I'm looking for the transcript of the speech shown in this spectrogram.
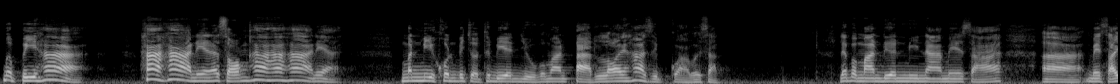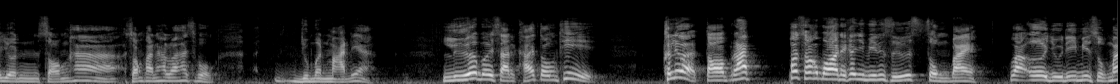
เมื่อปี 5 55 เนี่ยนะ 2555 เนี่ย มันมีคนไปจดทะเบียนอยู่ประมาณ 850 กว่าบริษัท และประมาณเดือนมีนาเมษาอ่าเมษายน 25 2556 อยู่มันมาดเนี่ยเหลือบริษัทขายตรงที่เขาเรียกว่าตอบรับเพราะสคบเนี่ยเขาจะมีหนังสือส่งไป ว่าเอออยู่ดีมีสุขไหม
